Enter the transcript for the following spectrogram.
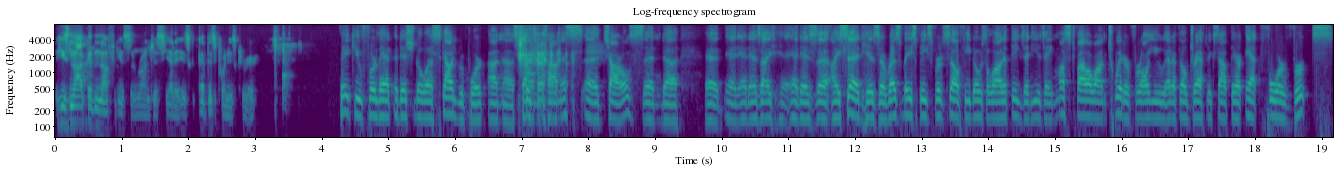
he's not good enough against the run just yet at his at this point in his career. Thank you for that additional uh, scouting report on uh, Solomon Thomas, uh, Charles, and, uh, and, and and as I and as uh, I said, his uh, resume speaks for itself. He knows a lot of things, and he is a must follow on Twitter for all you NFL draftniks out there at Four Verts,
